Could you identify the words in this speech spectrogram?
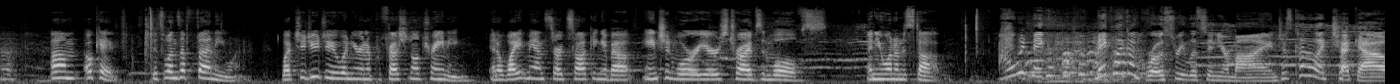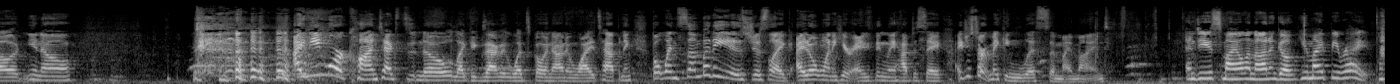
um, okay, this one's a funny one. What should you do when you're in a professional training and a white man starts talking about ancient warriors, tribes, and wolves, and you want him to stop? I would make make like a grocery list in your mind. Just kind of like check out, you know. I need more context to know like exactly what's going on and why it's happening. But when somebody is just like, I don't want to hear anything they have to say, I just start making lists in my mind. And do you smile and nod and go, you might be right?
